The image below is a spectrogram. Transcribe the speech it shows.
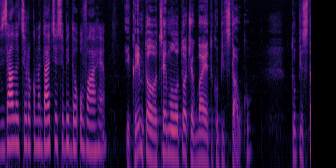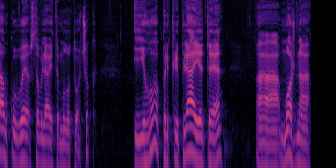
взяли цю рекомендацію собі до уваги. І крім того, цей молоточок має таку підставку. Ту підставку ви вставляєте молоточок і його прикріпляєте, а, можна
